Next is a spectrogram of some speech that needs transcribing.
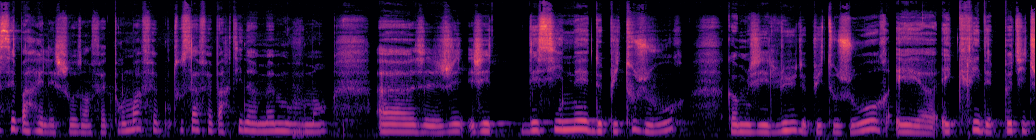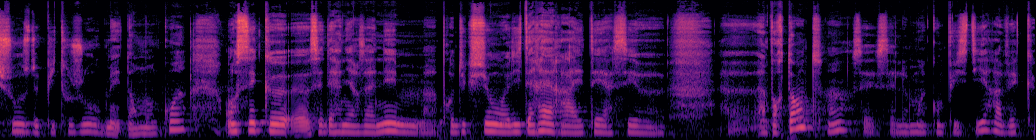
séparer les choses, en fait. Pour moi, tout ça fait partie d'un même mouvement. Euh, j'ai dessiné depuis toujours, comme j'ai lu depuis toujours et euh, écrit des petites choses depuis toujours, mais dans mon coin. On sait que euh, ces dernières années, ma production littéraire a été assez euh, importante, hein, c'est le moins qu'on puisse dire. Avec,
